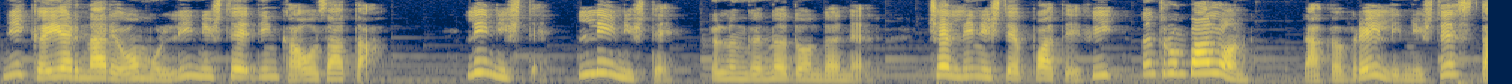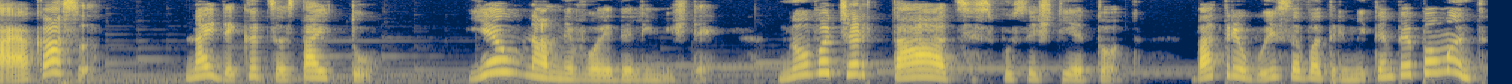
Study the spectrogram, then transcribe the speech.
Nicăieri n-are omul liniște din cauza ta. Liniște, liniște, îl îngână Don Dănel. Ce liniște poate fi într-un balon? Dacă vrei liniște, stai acasă. N-ai decât să stai tu. Eu n-am nevoie de liniște. Nu vă certați, spuse știe tot. Va trebui să vă trimitem pe pământ.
